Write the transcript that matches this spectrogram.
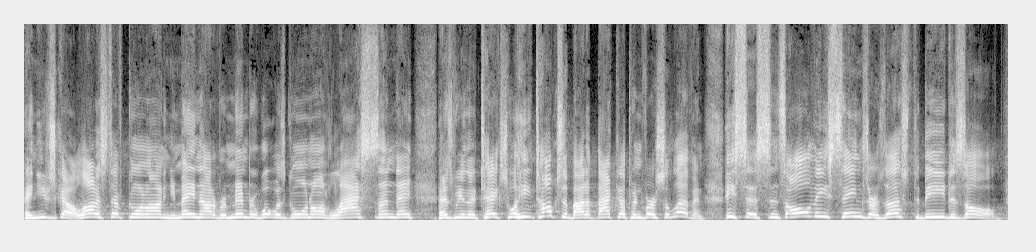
and you just got a lot of stuff going on, and you may not have remembered what was going on last Sunday as we in the text. Well, he talks about it back up in verse 11. He says, Since all these things are thus to be dissolved,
